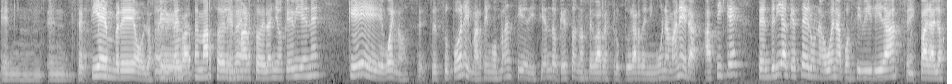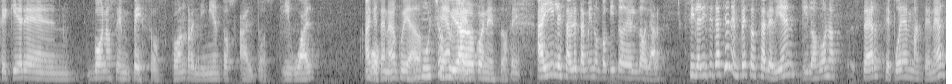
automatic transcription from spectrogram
en, septiembre o los que en, marzo, del en marzo del año que viene, que bueno, se, supone y Martín Guzmán sigue diciendo que eso no se va a reestructurar de ninguna manera. Así que tendría que ser una buena posibilidad para los que quieren bonos en pesos con rendimientos altos. Igual hay que tener cuidado. Mucho cuidado con eso. Ahí les hablé también un poquito del dólar. Si la licitación en pesos sale bien y los bonos SER se pueden mantener,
